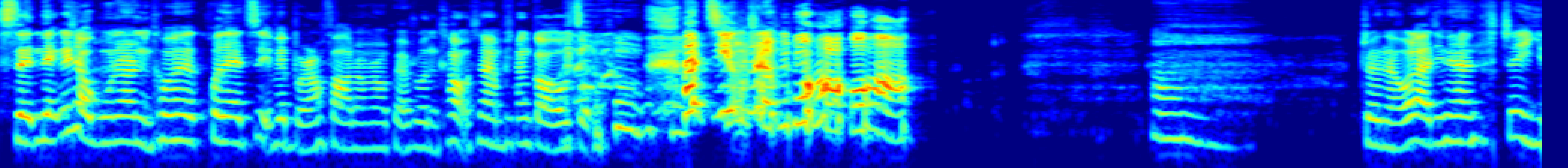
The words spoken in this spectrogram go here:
谁哪个小姑娘，你可会会在自己微博上发张照片，说你看我像不像高晓松？她精神不好啊！啊，真的，我俩今天这一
